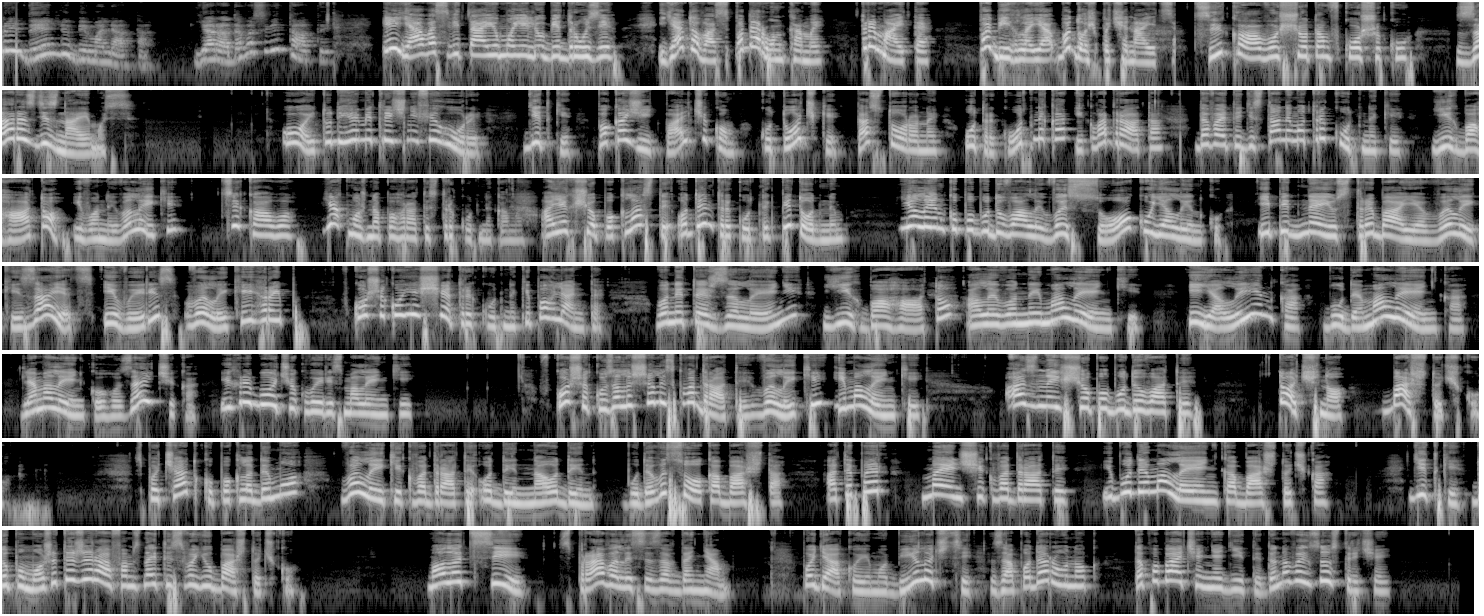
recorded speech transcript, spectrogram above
Добрий день, любі малята. Я рада вас вітати. І я вас вітаю, мої любі друзі. Я до вас з подарунками. Тримайте. Побігла я, бо дощ починається. Цікаво, що там в кошику. Зараз дізнаємось. Ой, тут геометричні фігури. Дітки, покажіть пальчиком куточки та сторони у трикутника і квадрата. Давайте дістанемо трикутники. Їх багато і вони великі. Цікаво, як можна пограти з трикутниками? А якщо покласти один трикутник під одним? Ялинку побудували, високу ялинку, і під нею стрибає великий заєць і виріс великий гриб. В кошику є ще трикутники, погляньте. Вони теж зелені, їх багато, але вони маленькі. І ялинка буде маленька. Для маленького зайчика і грибочок виріс маленький. В кошику залишились квадрати великий і маленький. А з них що побудувати? Точно, башточку. Спочатку покладемо великі квадрати один на один, буде висока башта, а тепер менші квадрати і буде маленька башточка. Дітки, допоможете жирафам знайти свою башточку? Молодці! Справилися з завданням. Подякуємо білочці за подарунок. До побачення, діти, до нових зустрічей!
